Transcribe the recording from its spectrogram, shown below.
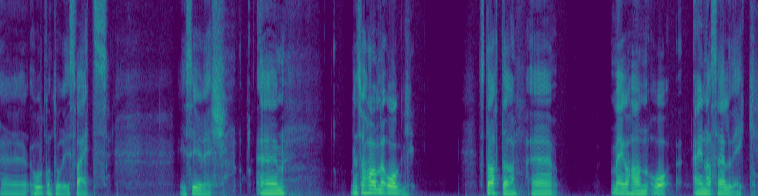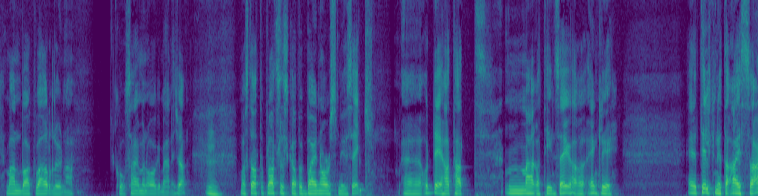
Eh, hovedkontoret i Sveits, i Zürich. Eh, men så har vi òg starta, eh, meg og han og Einar Selvik, mannen bak Vardruna, hvor Simon òg er manager. Mm. Vi har starta plateselskapet By Norse Music, og det har tatt mer av tiden. Så jeg har egentlig jeg er tilknyttet ISA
